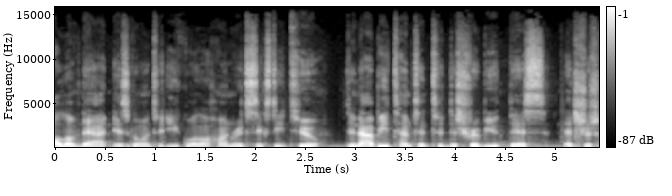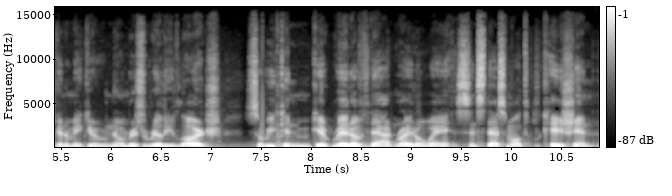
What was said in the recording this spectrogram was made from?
all of that is going to equal 162. Do not be tempted to distribute this. That's just going to make your numbers really large. So we can get rid of that right away since that's multiplication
